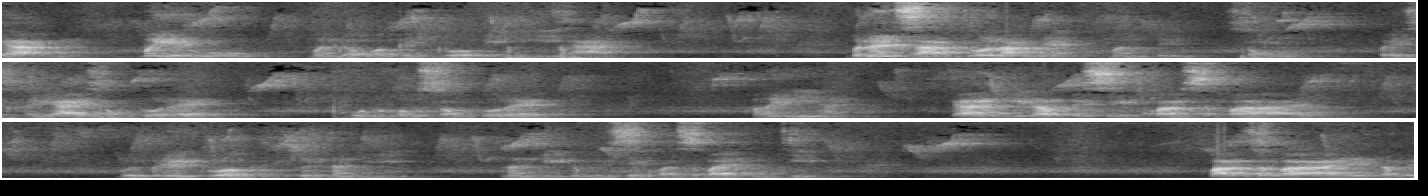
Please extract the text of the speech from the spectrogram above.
อย่างเนี่ยไม่รู้มันออกมาเป็นตัววิธีทางเพราะนั้นสามตัวหลังเนี่ยมันเป็นสองไปขยายสองตัวแรก ผลของสองตัวแรกเอาให้ดีนะ การที่เราไปเสพความสบายบนไม่รู้ตัวเกิดนันที่นันที่ก็เป็นเสพความสบายทางจิตความสบายเราไป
